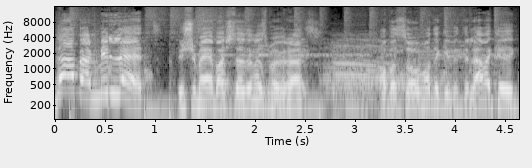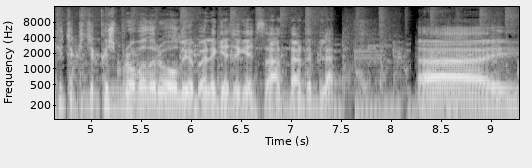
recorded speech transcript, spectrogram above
Ne haber millet? Üşümeye başladınız mı biraz? Hava soğumadı gibidir ama küçük küçük kış provaları oluyor böyle gece geç saatlerde filan. Ay.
